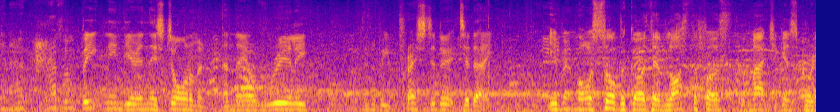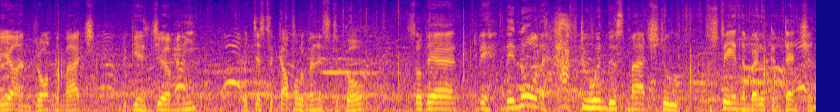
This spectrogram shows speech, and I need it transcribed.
you know, haven't beaten India in this tournament, and they are really going to be pressed to do it today. Even more so because they've lost the first match against Korea and drawn the match against Germany with just a couple of minutes to go. So they they they know they have to win this match to, to stay in the medal contention.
